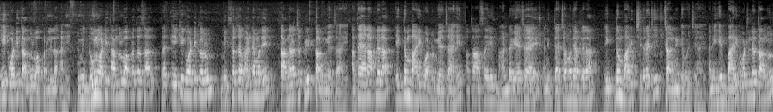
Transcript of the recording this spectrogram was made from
एक वाटी तांदूळ वापरलेला आहे. तुम्ही दोन वाटी तांदूळ वापरत असाल तर एक एक वाटी करून मिक्सरच्या भांड्यामध्ये तांदळाचं पीठ काढून घ्यायचं. आहे. आता ह्याला आपल्याला एकदम बारीक वाटून घ्यायचं आहे. आता असं एक भांड घ्यायचं आहे आणि त्याच्यामध्ये आपल्याला एकदम बारीक छिद्राची चाळणी ठेवायची आहे. आणि हे बारीक वाटलेलं तांदूळ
